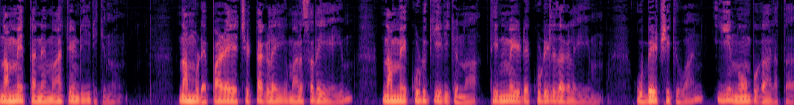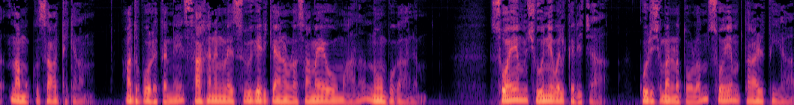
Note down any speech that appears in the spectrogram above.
നമ്മെ തന്നെ മാറ്റേണ്ടിയിരിക്കുന്നു. നമ്മുടെ പഴയ ചിട്ടകളെയും അലസതയെയും നമ്മെ കുടുക്കിയിരിക്കുന്ന തിന്മയുടെ കുടിലതകളെയും ഉപേക്ഷിക്കുവാൻ ഈ നോമ്പുകാലത്ത് നമുക്ക് സാധിക്കണം. അതുപോലെ തന്നെ സഹനങ്ങളെ സ്വീകരിക്കാനുള്ള സമയവുമാണ് നോമ്പുകാലം. സ്വയം ശൂന്യവൽക്കരിച്ച കുരിശുമരണത്തോളം സ്വയം താഴ്ത്തിയ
